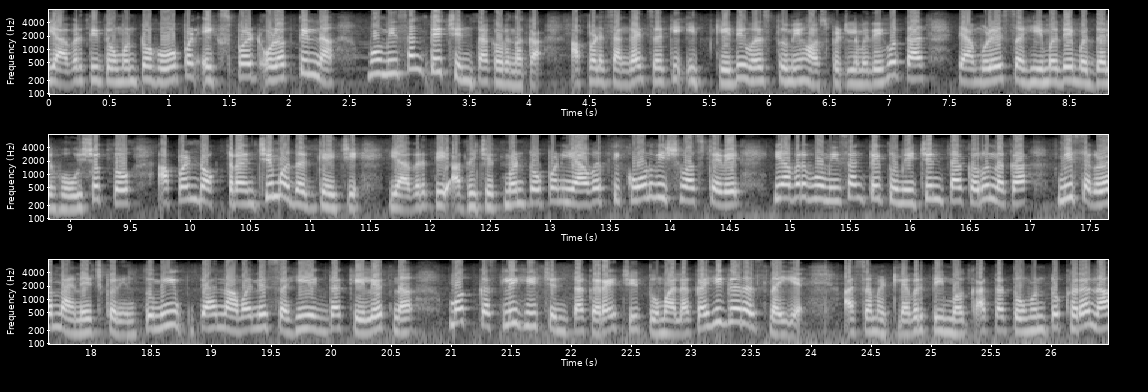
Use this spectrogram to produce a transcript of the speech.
यावरती तो म्हणतो हो पण एक्सपर्ट ओळखतील ना. भूमी सांगते चिंता करू नका. आपण सांगायचं की इतके दिवस तुम्ही हॉस्पिटलमध्ये होतात त्यामुळे सहीमध्ये बदल होऊ शकतो. आपण डॉक्टरांची मदत घ्यायची. यावरती अभिजित म्हणतो पण यावरती कोण विश्वास ठेवेल? यावर भूमी सांगते तुम्ही चिंता करू नका. मी सगळं मॅनेज करीन. तुम्ही त्या नावाने सही एकदा केलेत ना मग कसलीही चिंता करायची तुम्हाला काही गरज नाहीये. असं म्हटल्यावरती मग आता तो म्हणतो खरं ना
